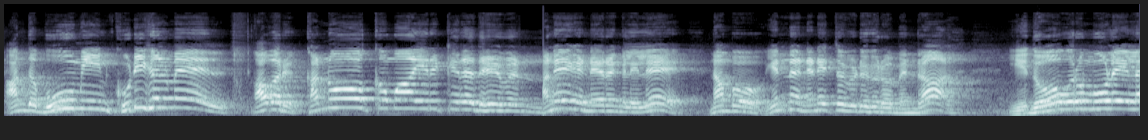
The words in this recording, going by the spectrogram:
அந்த பூமியின் குடிகள் மேல் அவர் கண்ணோக்கமாயிருக்கிற தேவன். அநேக நேரங்களிலே நம்ம என்ன நினைத்து விடுகிறோம் என்றால் ஏதோ ஒரு மூலையில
